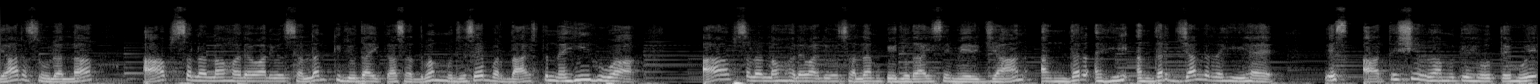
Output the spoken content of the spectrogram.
या रसूल अल्लाह आप सल्लल्लाहु अलैहि वसल्लम की जुदाई का सदमा मुझसे बर्दाश्त नहीं हुआ। आप सल्लल्लाहु अलैहि वसल्लम की जुदाई से मेरी जान अंदर ही अंदर जल रही है। इस आतिश गम के होते हुए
